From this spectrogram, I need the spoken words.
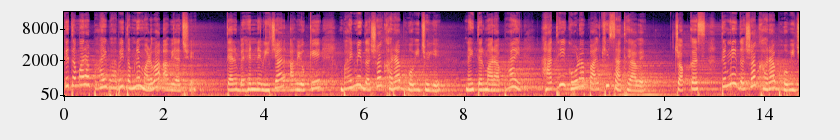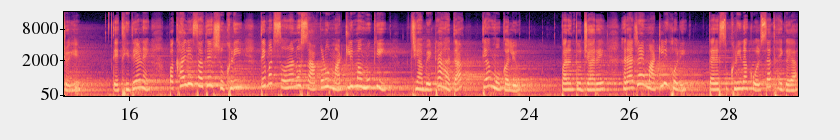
કે તમારા ભાઈ ભાભી તમને મળવા આવ્યા છે. ત્યારે બહેનને વિચાર આવ્યો કે, ભાઈની દશા ખરાબ હોવી જોઈએ. નહીતર મારા ભાઈ હાથી ઘોડા પાલખી સાથે આવે. ચોક્કસ તેમની દશા ખરાબ હોવી જોઈએ. તેથી તેણે પખાલી સાથે સુખડી તેમજ સોનાનું સાંકડું માટલીમાં મૂકી જ્યાં બેઠા હતા ત્યાં મોકલ્યું. પરંતુ જ્યારે રાજાએ માટલી ખોલી, ત્યારે સુખડીના કોલસા થઈ ગયા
